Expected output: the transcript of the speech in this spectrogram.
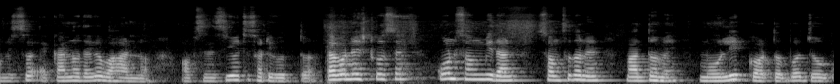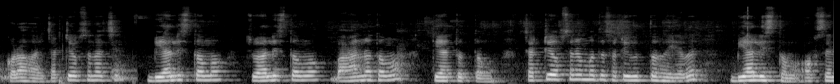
উনিশশো একান্ন থেকে বাহান্ন। অপশন সি হচ্ছে সঠিক উত্তর। তারপর নেক্সট কোশ্চেন কোন সংবিধান সংশোধনের মাধ্যমে মৌলিক কর্তব্য যোগ করা হয়? চারটি অপশন আছে, বিয়াল্লিশতম, চুয়াল্লিশতম, বাহান্নতম, তিয়াত্তরতম। চারটি অপশনের মধ্যে সঠিক উত্তর হয়ে যাবে বিয়াল্লিশতম। অপশন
